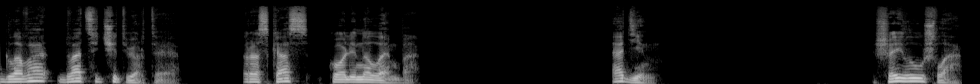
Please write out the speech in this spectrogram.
Глава 24. Рассказ Колина Лэмба. 1. Шейла ушла,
